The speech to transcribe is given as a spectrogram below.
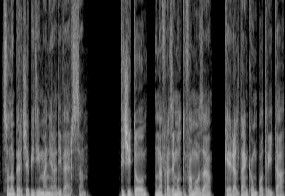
sono percepiti in maniera diversa. Ti cito una frase molto famosa che in realtà è anche un po' trita,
